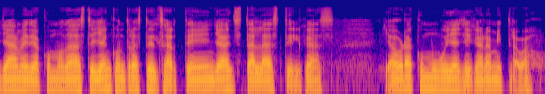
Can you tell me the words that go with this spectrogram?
ya medio acomodaste, ya encontraste el sartén, ya instalaste el gas, ¿Y ahora cómo voy a llegar a mi trabajo?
